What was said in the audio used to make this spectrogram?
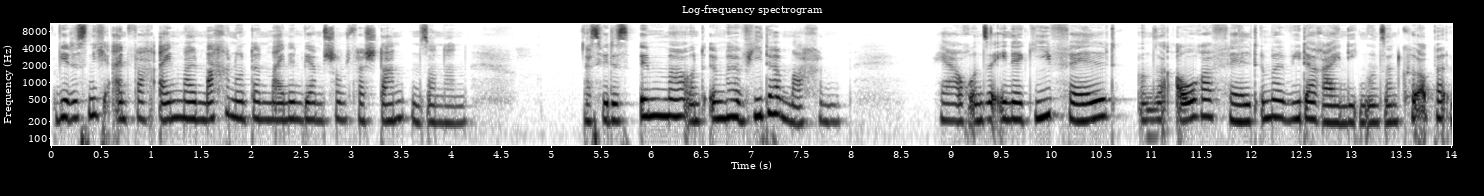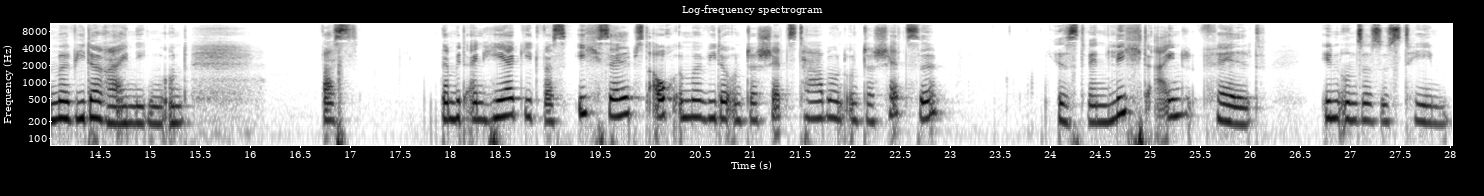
wir das nicht einfach einmal machen und dann meinen, wir haben es schon verstanden, sondern dass wir das immer und immer wieder machen. Ja, auch unser Energiefeld, unser Aurafeld immer wieder reinigen, unseren Körper immer wieder reinigen und was damit einhergeht, was ich selbst auch immer wieder unterschätzt habe und unterschätze, ist, wenn Licht einfällt in unser System,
